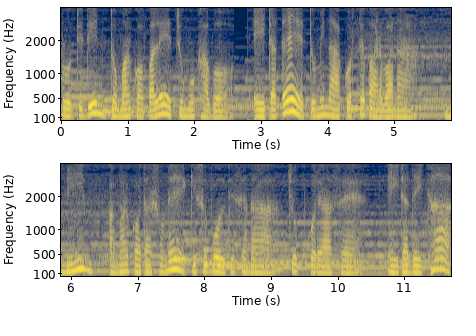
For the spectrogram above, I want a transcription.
প্রতিদিন তোমার কপালে চুমু খাব। এইটাতে তুমি না করতে পারবা না। মিম আমার কথা শুনে কিছু বলতেছে না, চুপ করে আছে। এইটা দেখা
